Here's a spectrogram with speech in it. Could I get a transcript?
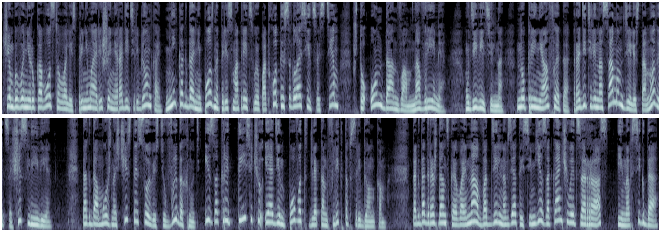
Чем бы вы ни руководствовались, принимая решение родить ребенка, никогда не поздно пересмотреть свой подход и согласиться с тем, что он дан вам на время. Удивительно, но приняв это, родители на самом деле становятся счастливее. Тогда можно с чистой совестью выдохнуть и закрыть тысячу и один повод для конфликтов с ребенком. Тогда гражданская война в отдельно взятой семье заканчивается раз и навсегда.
